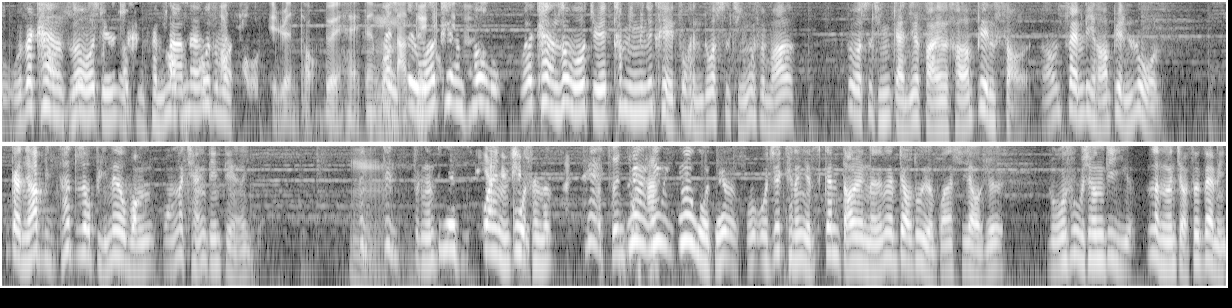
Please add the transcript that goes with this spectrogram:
我我在看的时候，我觉得很很纳闷，为什么？我可以认同，对，我对，我在看的时候，我在看的时候，我觉得他明明就可以做很多事情，为什么？做的事情感觉反而好像变少了，然后战力好像变弱了，感觉他比他只有比那个王王要强一点点而已。嗯，这整个第二集观影过程，因为因为因为因为我觉得我我觉得可能也是跟导演的那个调度有关系啊。我觉得罗素兄弟任何角色在你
